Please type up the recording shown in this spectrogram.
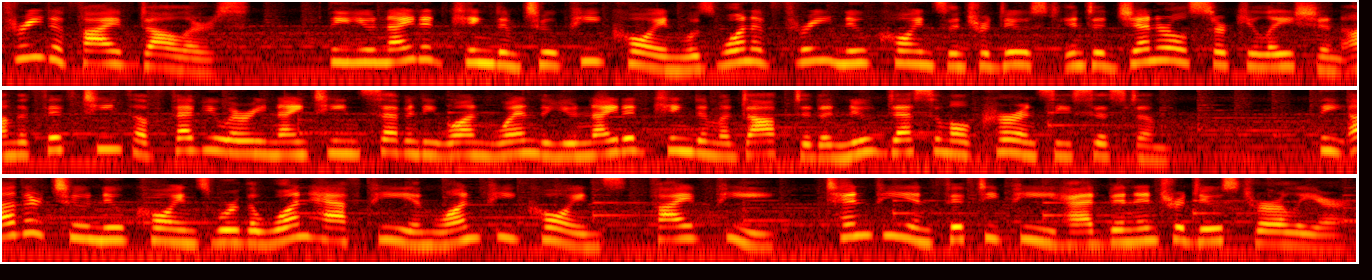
3 to 5 dollars. The United Kingdom 2p coin was one of three new coins introduced into general circulation on the 15th of February 1971 when the United Kingdom adopted a new decimal currency system. The other two new coins were the 1 half p and 1p coins, 5p, 10p and 50p had been introduced earlier.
